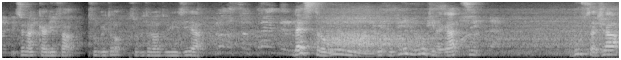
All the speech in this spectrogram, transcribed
Attenzione a Califa, subito, subito la Tunisia. Destro, uh, dopo due minuti ragazzi bussa già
